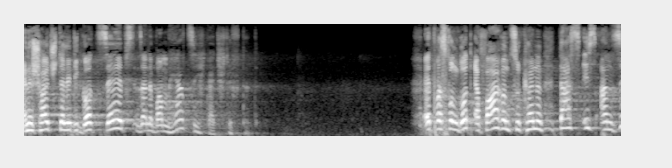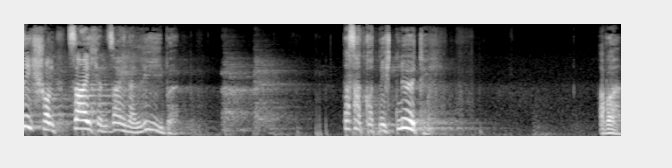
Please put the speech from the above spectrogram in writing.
Eine Schaltstelle, die Gott selbst in seiner Barmherzigkeit stiftet. Etwas von Gott erfahren zu können, das ist an sich schon Zeichen seiner Liebe. Das hat Gott nicht nötig. Aber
